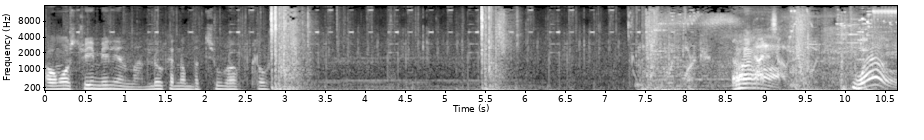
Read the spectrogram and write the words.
Almost 3 million, man. Look at number 2 how close. Good work. That is oh, how you do it. Well,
